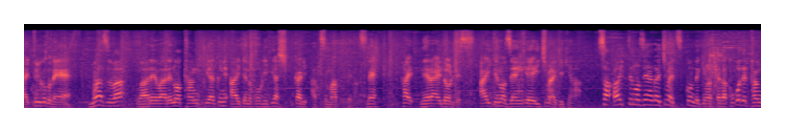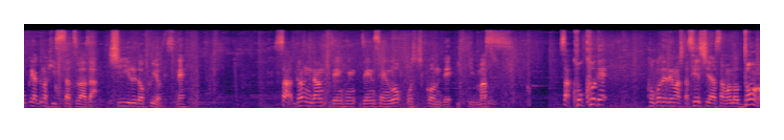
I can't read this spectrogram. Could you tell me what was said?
はい、ということで、まずは我々のタンク役に相手の攻撃がしっかり集まってますね。はい、狙い通りです。相手の前衛1枚撃破。さあ、相手の前衛が1枚突っ込んできましたが、ここでタンク役の必殺技、シールド付与ですね。さあ、ガンガン前編、前線を押し込んでいきます。さあ、ここで、ここで出ました、セシア様のドン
